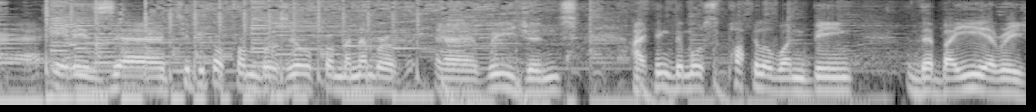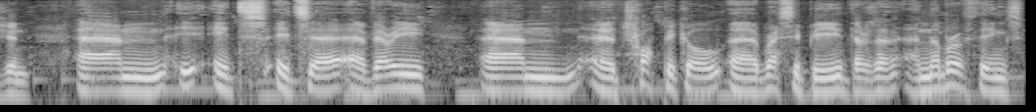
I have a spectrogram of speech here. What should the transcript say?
Uh, It is uh, typical from Brazil from a number of uh, regions. I think the most popular one being the Bahia region. Um, i- it's it's a, a very um, uh tropical uh, recipe. There's a, a number of things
